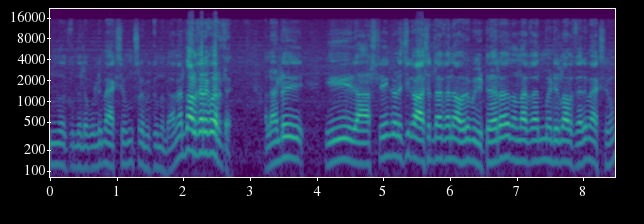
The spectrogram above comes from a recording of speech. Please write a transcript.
ഒന്നും നിൽക്കുന്നില്ല. പുള്ളി മാക്സിമം ശ്രമിക്കുന്നുണ്ട്. അങ്ങനത്തെ ആൾക്കാരൊക്കെ വരട്ടെ. അല്ലാണ്ട് ഈ രാഷ്ട്രീയം കളിച്ച് കാശുണ്ടാക്കാനും അവരെ വീട്ടുകാരെ നന്നാക്കാൻ വേണ്ടിയുള്ള ആൾക്കാർ മാക്സിമം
